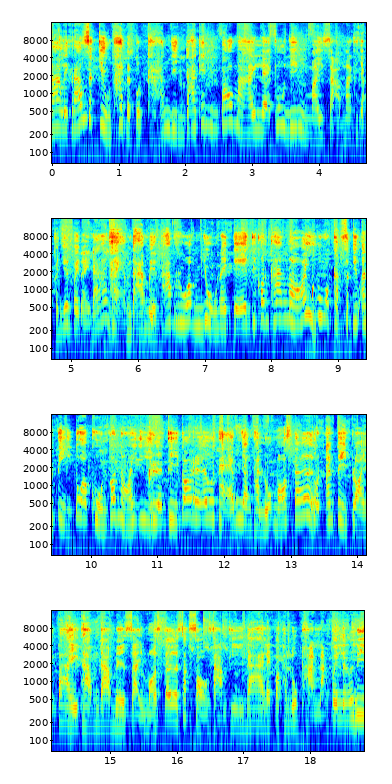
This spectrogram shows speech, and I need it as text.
มากเลยครับ สกิลท่าแบบกดค้างยิงได้แค่หนึ่งเป้าหมาย และผู้ยิงไม่สามารถขยับขยื่นไปไหนได้ แถมดาเมจภาพรวมอยู่ในเกณฑ์ที่ค่อนข้างน้อยบวกกับสกิลอันติตัวคูณก็น้อยอีกเคลื่อนที่ก็เร็วแถมยังทะลุมอสเตอร์ กดอันติปล่อยไปทำดาเมจใส่มอสเตอร์สัก 2-3 ทีได้ แล้วก็ทะลุผ่านหลังไปเลยนี่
